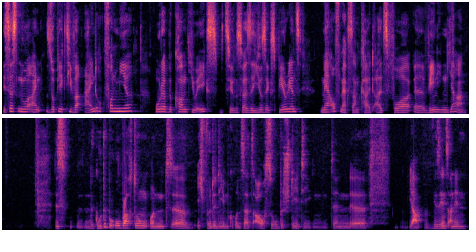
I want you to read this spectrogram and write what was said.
ist das nur ein subjektiver Eindruck von mir oder bekommt UX bzw. User Experience mehr Aufmerksamkeit als vor äh, wenigen Jahren? Ist eine gute Beobachtung und äh, ich würde die im Grundsatz auch so bestätigen. Denn äh, ja, wir sehen es an den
